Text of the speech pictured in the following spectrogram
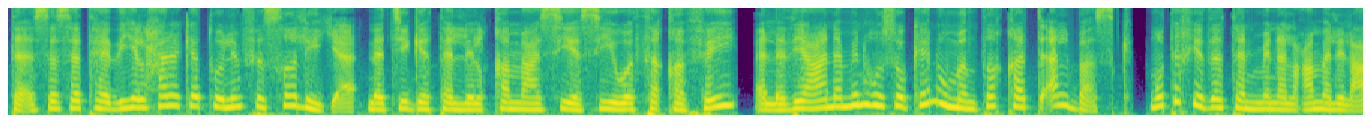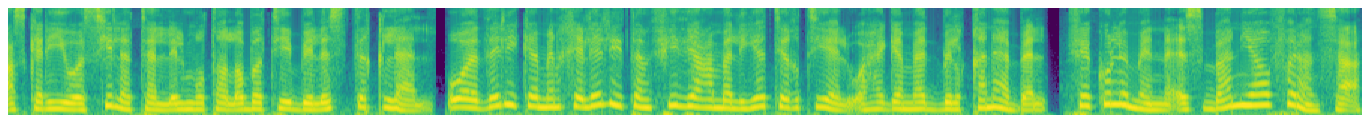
تأسست هذه الحركة الانفصالية نتيجة للقمع السياسي والثقافي الذي عانى منه سكان منطقة الباسك متخذة من العمل العسكري وسيلة للمطالبة بالاستقلال. وذلك من خلال تنفيذ عمليات اغتيال وهجمات بالقنابل في كل من إسبانيا وفرنسا.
